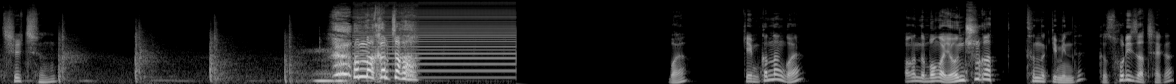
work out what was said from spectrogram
칠층 엄마 깜짝아! 뭐야? 게임 끝난 거야? 아 근데 뭔가 연출 같은 느낌인데? 그 소리 자체가?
